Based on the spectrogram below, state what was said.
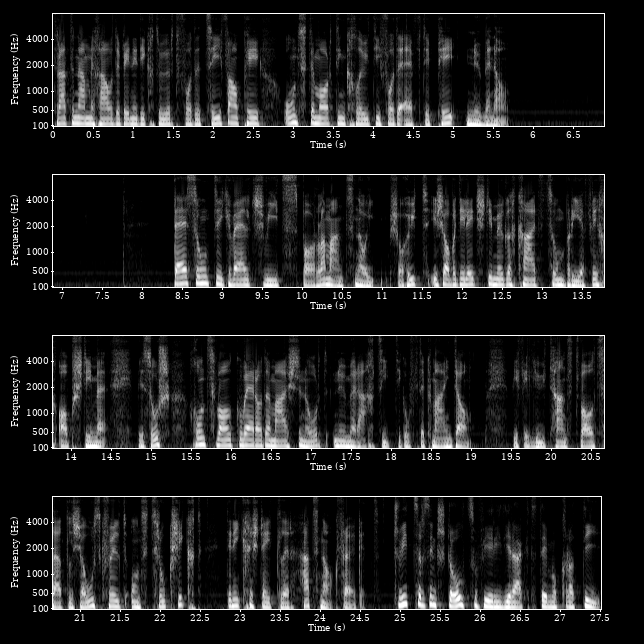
treten nämlich auch der Benedikt Würth von der CVP und der Martin Klöti von der FDP nicht mehr an. Diesen Sonntag wählt die Schweiz das Parlament neu. Schon heute ist aber die letzte Möglichkeit zum brieflich abstimmen. Wie sonst kommt das Wahlkuvert an den meisten Orten nicht mehr rechtzeitig auf der Gemeinde an. Wie viele Leute haben die Wahlzettel schon ausgefüllt und zurückgeschickt? Der Niki Stettler hat nachgefragt. Die Schweizer sind stolz auf ihre direkte Demokratie.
